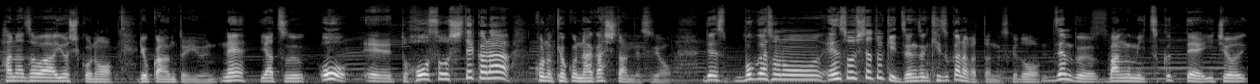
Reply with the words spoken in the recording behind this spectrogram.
花沢よし子の旅館というね、やつを、えー、っと、放送してから、この曲流したんですよ。で、僕がその演奏した時全然気づかなかったんですけど、全部番組作って一応い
